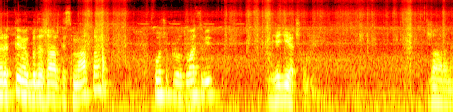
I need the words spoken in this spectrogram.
перед тим, як буде жаритись м'ясо, хочу приготувати собі яєчко жарене.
